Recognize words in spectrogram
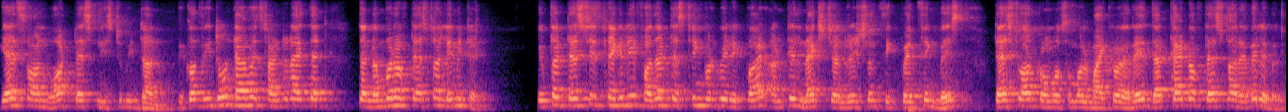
guess on what test needs to be done because we don't have a standardized that the number of tests are limited. If the test is negative, further testing will be required until next generation sequencing based test or chromosomal microarray. That kind of tests are available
